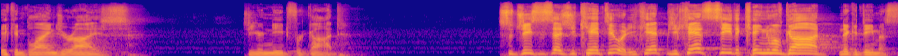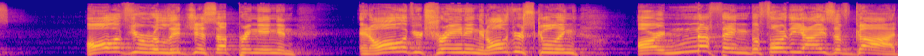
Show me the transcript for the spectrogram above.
It can blind your eyes to your need for God. So Jesus says you can't do it. You can't, you can't see the kingdom of God, Nicodemus. All of your religious upbringing and, and all of your training and all of your schooling are nothing before the eyes of God.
